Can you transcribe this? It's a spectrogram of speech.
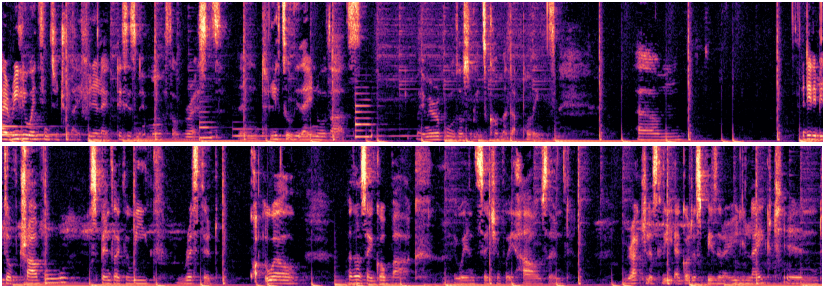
I really went into July feeling like this is my month of rest, and little did I know that my miracle was also going to come at that point. Um, I did a bit of travel, spent like a week, rested quite well. And once I got back, I went searching for a house, and miraculously, I got a space that I really liked and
